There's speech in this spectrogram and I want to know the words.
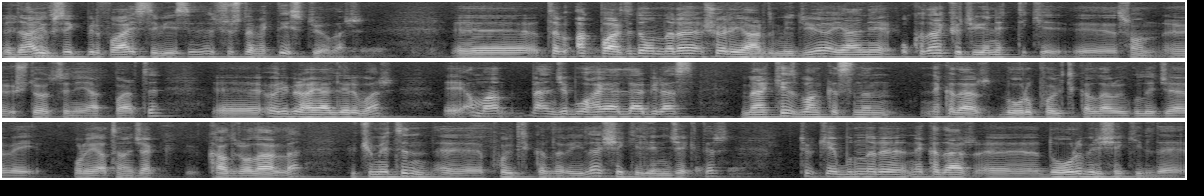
ve daha yüksek bir faiz seviyesiyle süslemek de istiyorlar. E, tabii AK Parti de onlara şöyle yardım ediyor. Yani o kadar kötü yönetti ki e, son e, 3-4 seneyi AK Parti. E, öyle bir hayalleri var. E, ama bence bu hayaller biraz Merkez Bankası'nın ne kadar doğru politikalar uygulayacağı ve oraya atanacak kadrolarla hükümetin e, politikalarıyla şekillenecektir. Türkiye bunları ne kadar e, doğru bir şekilde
